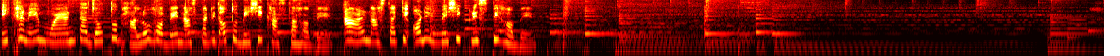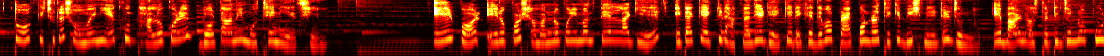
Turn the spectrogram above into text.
এখানে ময়ানটা যত ভালো হবে, নাস্তাটি তত বেশি খাস্তা হবে, আর নাস্তাটি অনেক বেশি ক্রিস্পি হবে। কিছুটা সময় নিয়ে খুব ভালো করে ডোটা আমি মথে নিয়েছি। এরপর এর উপর সামান্য পরিমাণ তেল লাগিয়ে এটাকে একটি ঢাকনা দিয়ে ঢেকে রেখে দেব প্রায় পনেরো থেকে বিশ মিনিটের জন্য। এবার নাস্তাটির জন্য পুর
